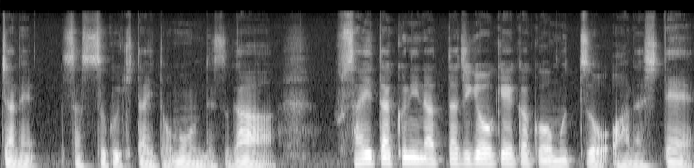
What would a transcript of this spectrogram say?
じゃあね早速いきたいと思うんですが不採択になった事業計画を6つをお話して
